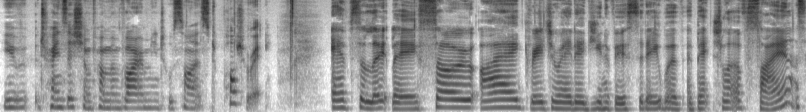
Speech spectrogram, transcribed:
your transition from environmental science to pottery? Absolutely. So, I graduated university with a Bachelor of Science.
